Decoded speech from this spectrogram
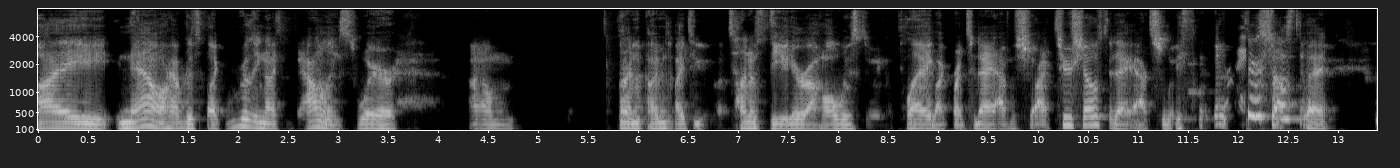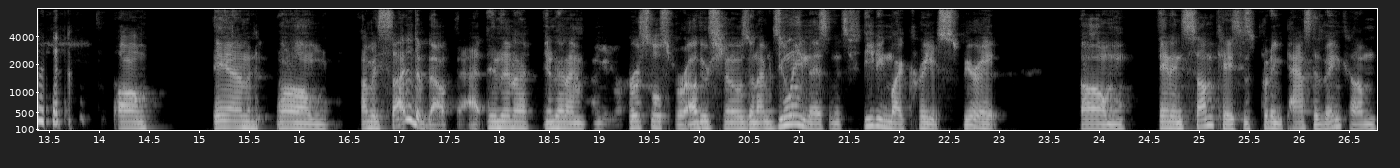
I now have this like really nice balance where, um, I'm, I'm, I do a ton of theater. I'm always doing a play. Like right today, I have a show. I have two shows today, actually. two shows today. um, and um, I'm excited about that. And then I and then I'm, I'm in rehearsals for other shows, and I'm doing this, and it's feeding my creative spirit. Um, and in some cases, putting passive income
